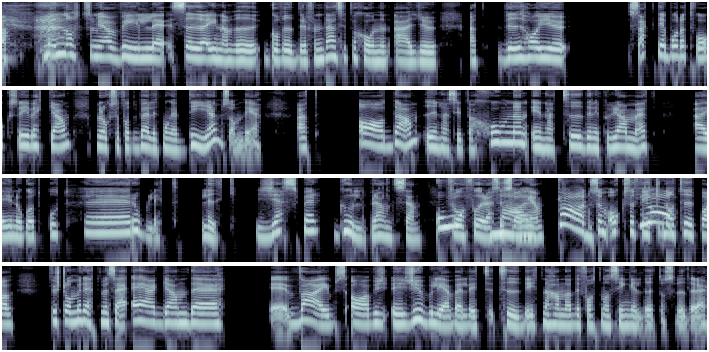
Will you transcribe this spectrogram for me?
Men något som jag vill säga innan vi går vidare från den situationen är ju att vi har ju sagt det båda två också i veckan, men också fått väldigt många DMs om det. Att Adam i den här situationen, i den här tiden i programmet, är ju något otroligt lik Jesper Guldbrandsen från förra säsongen. God. Som också fick någon typ av, förstå mig rätt, men så här ägande eh, vibes av eh, Julia väldigt tidigt när han hade fått någon singeldejt och så vidare.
